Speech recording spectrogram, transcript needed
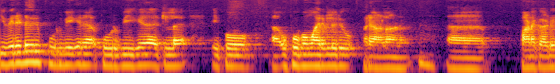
ഇവരുടെ ഒരു പൂർവികര പൂർവികരായിട്ടുള്ള ഇപ്പോ ആ, ഉപ്പൂപ്പന്മാരിലൊരു ഒരാളാണ് പാണക്കാട്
